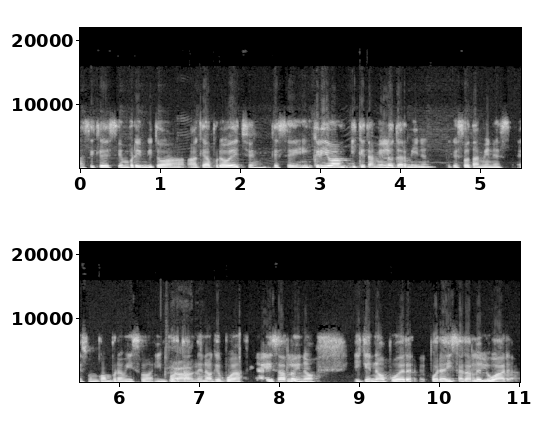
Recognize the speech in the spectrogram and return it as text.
Así que siempre invito a, que aprovechen, que se inscriban y que también lo terminen, porque eso también es, es un compromiso importante, ¿no? Que puedan finalizarlo y no y que no poder por ahí sacarle el lugar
